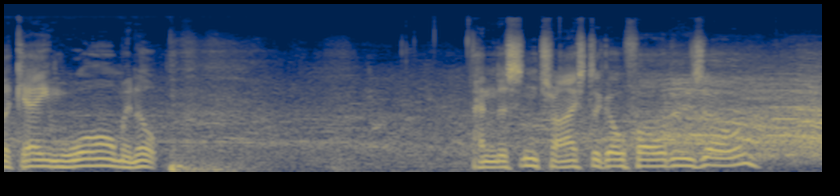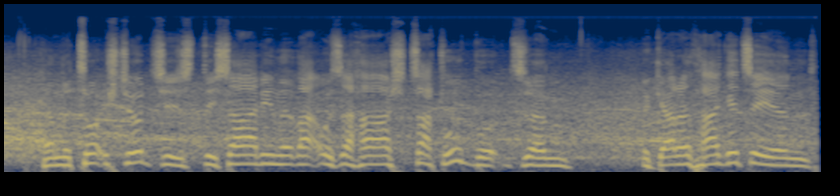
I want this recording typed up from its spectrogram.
the game warming up. Henderson tries to go forward on his own. And the touch judge is deciding that that was a harsh tackle, but um, Gareth Haggerty and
